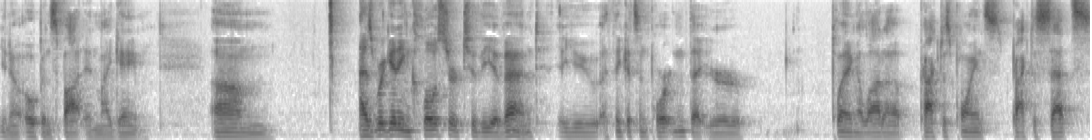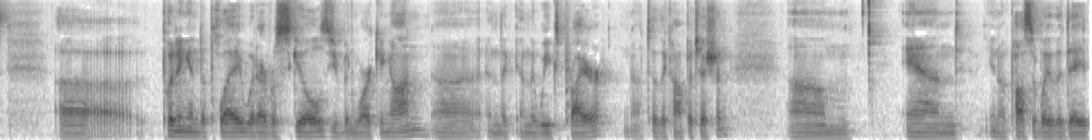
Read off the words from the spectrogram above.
you know open spot in my game. Um, as we're getting closer to the event, you I think it's important that you're playing a lot of practice points, practice sets, uh, putting into play whatever skills you've been working on uh, in the in the weeks prior you know, to the competition, um, and you know possibly the day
